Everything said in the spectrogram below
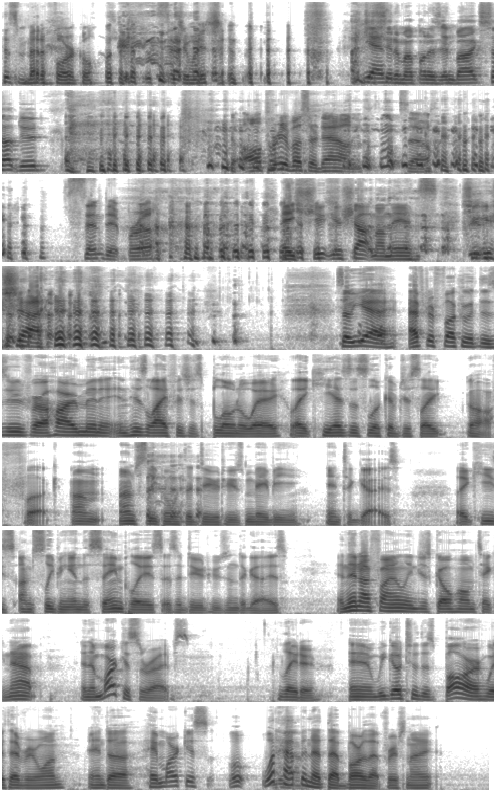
this metaphorical situation. I just Yes. hit him up on his inbox. Sup, dude? All three of us are down, so send it, bruh. hey, shoot your shot, my man. Shoot your shot. so yeah, after fucking with this dude for a hard minute, and his life is just blown away. Like he has this look of just like, oh fuck, I'm I'm sleeping with a dude who's maybe into guys. Like he's I'm sleeping in the same place as a dude who's into guys. And then I finally just go home, take a nap, and then Marcus arrives later, and we go to this bar with everyone. And uh, hey, Marcus, what what Yeah. happened at that bar that first night?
